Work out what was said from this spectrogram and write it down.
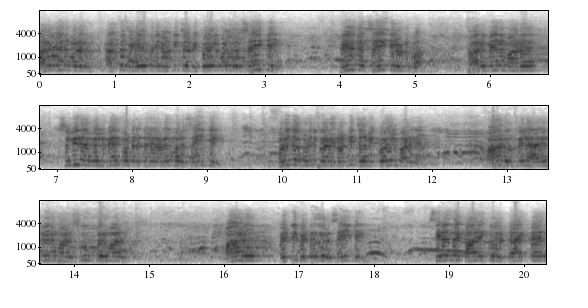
அருமையான மாடு நத்தம் இடையப்பட்டி நொண்டிச்சாமி கோயில் மாடு ஒரு சைக்கிள். ரேஞ்சர் சைக்கிள் ஒண்ணுப்பா அருமையான மாடு சுவிதாங்கள் மேற்கொண்ட தலைவர்களுக்கு ஒரு சைக்கிள். முடிஞ்ச முடிஞ்சு பாருங்க நொண்டிச்சாமி கோயில் மாடுங்க. மாடு உண்மையில அருமையான மாடு சூப்பர் மாடு. மாடு வெற்றி பெற்றது ஒரு சைக்கிள். சிறந்த காலைக்கு ஒரு டிராக்டர்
